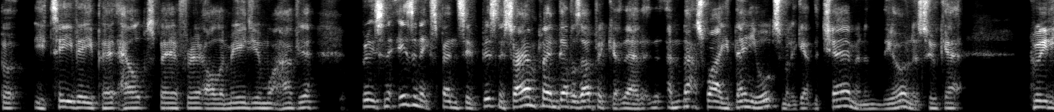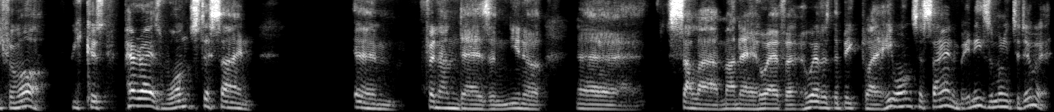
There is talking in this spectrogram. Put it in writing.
but your TV pay, helps pay for it, all the medium, what have you. But it's an, it is an expensive business. So I am playing devil's advocate there, and that's why then you ultimately get the chairman and the owners who get greedy for more because Perez wants to sign um, Fernandes and you know uh, Salah, Mane, whoever, whoever's the big player. He wants to sign him, but he needs the money to do it.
